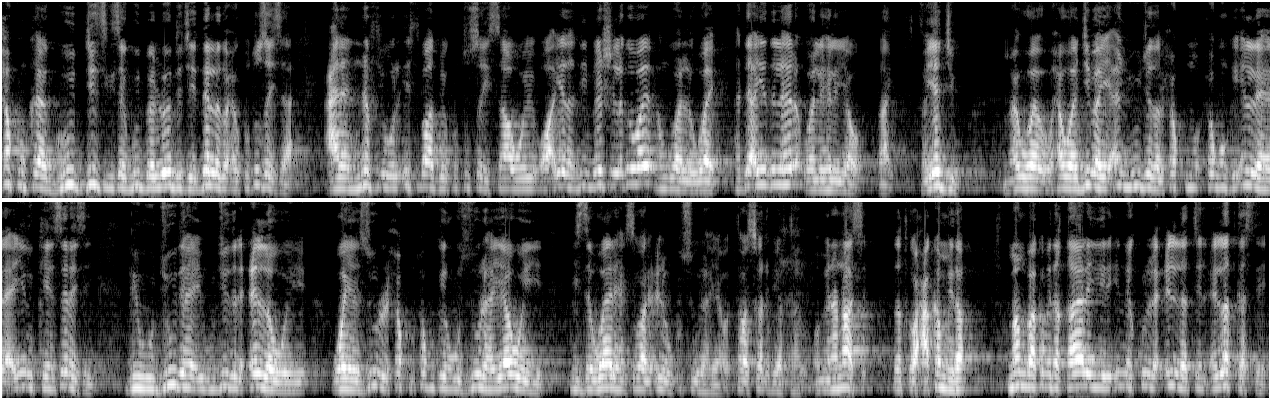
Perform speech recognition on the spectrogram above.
xukunkaa guud jinsigiisa guud baa loo dejiyay dalad waxay kutusaysaa calى الnafyi wاlihbaat bay kutusaysaa wey oo ayada haddii meesha laga waayo xukun waa la waayo haddii ayada la helo waa la helaya fayajib waxaa waajibaya an yuujad اxukmu xukunkii in la hela iyadu keensanaysay biwujuudiha ay wujuud اcila weeye wayazuul اxukm xukunkiina wuu suulhayaa weeye bizawaaliha zawaal cila ku suulhayaa taa iska dhib yar tahay wa min الnaasi dadka waxaa ka mida man baa ka mida qaala yidhi ina kula cilatin cilad kaste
